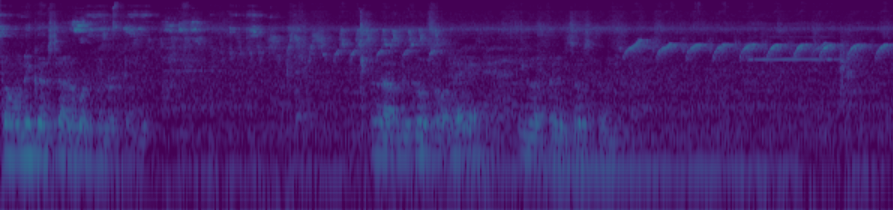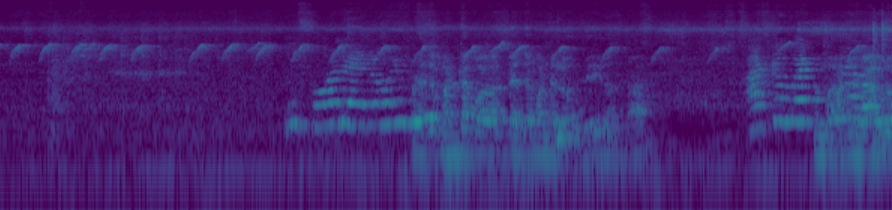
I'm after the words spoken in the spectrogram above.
తమని వేస్తే ఆడబడుతున్నట్టుంది. అందుకోసమని ఇంకా తెలిసి వస్తుంది మంట పెద్ద మంటలో ఉంది ఇదంతా. రాదు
